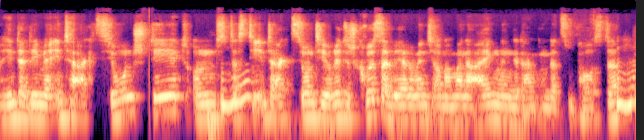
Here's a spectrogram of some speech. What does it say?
hinter dem ja Interaktion steht und mhm. dass die Interaktion theoretisch größer wäre, wenn ich auch noch meine eigenen Gedanken dazu poste. Mhm.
